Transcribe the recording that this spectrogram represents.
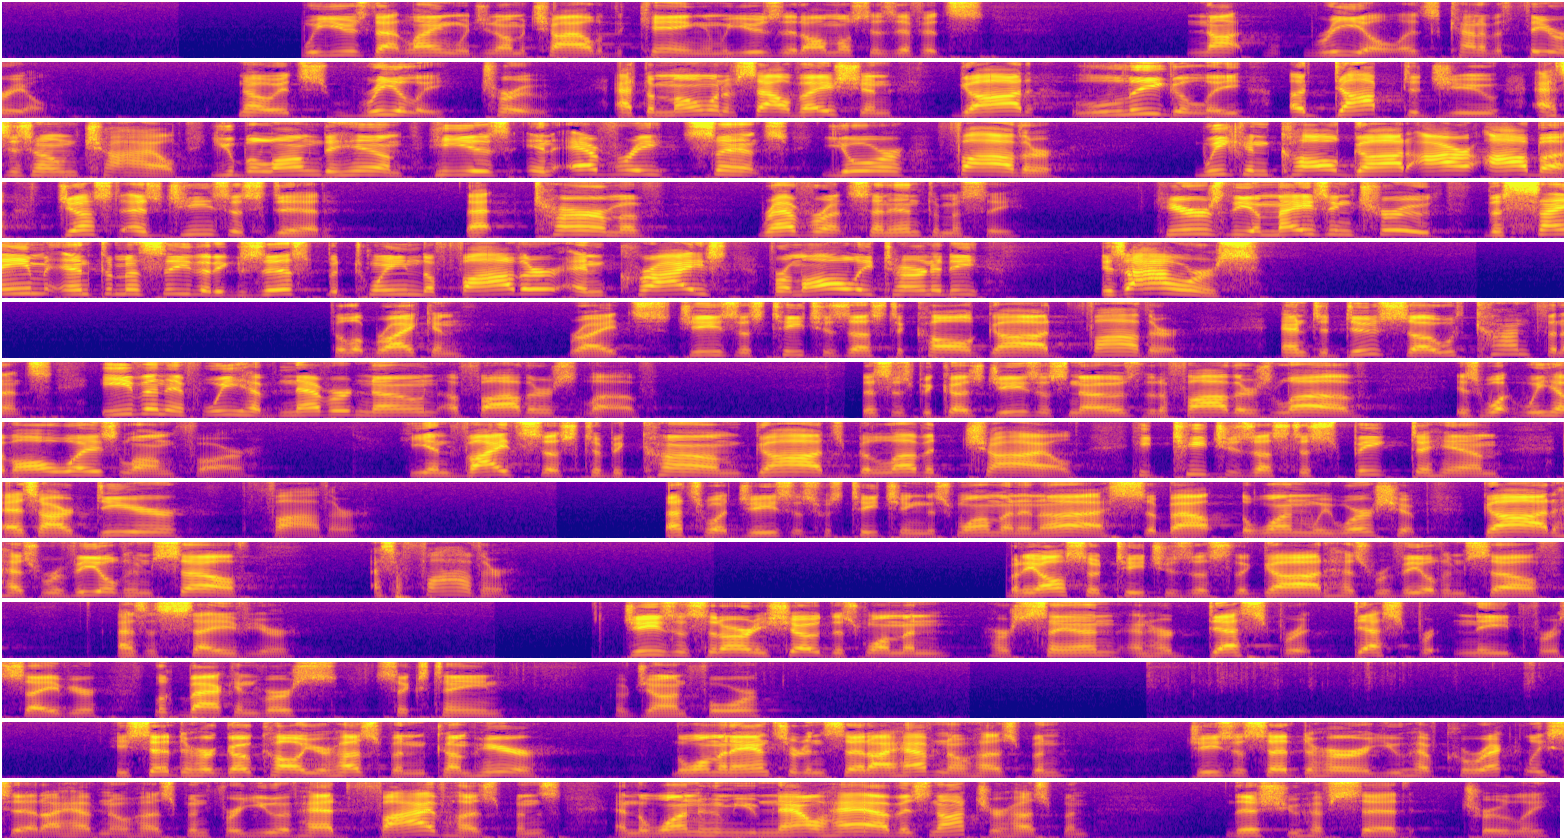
We use that language, you know, I'm a child of the King, and we use it almost as if it's not real, it's kind of ethereal. No, it's really true. At the moment of salvation, God legally adopted you as his own child. You belong to him. He is, in every sense, your father. We can call God our Abba just as Jesus did. That term of reverence and intimacy. Here's the amazing truth the same intimacy that exists between the Father and Christ from all eternity is ours. Philip Ryken writes Jesus teaches us to call God Father and to do so with confidence, even if we have never known a Father's love. This is because Jesus knows that a Father's love is what we have always longed for. He invites us to become God's beloved child. He teaches us to speak to Him as our dear Father. That's what Jesus was teaching this woman and us about the one we worship. God has revealed Himself as a Father. But He also teaches us that God has revealed Himself as a Savior. Jesus had already showed this woman her sin and her desperate, desperate need for a Savior. Look back in verse 16 of John 4. He said to her, Go call your husband and come here. The woman answered and said, I have no husband. Jesus said to her, You have correctly said, I have no husband, for you have had five husbands, and the one whom you now have is not your husband. This you have said truly.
